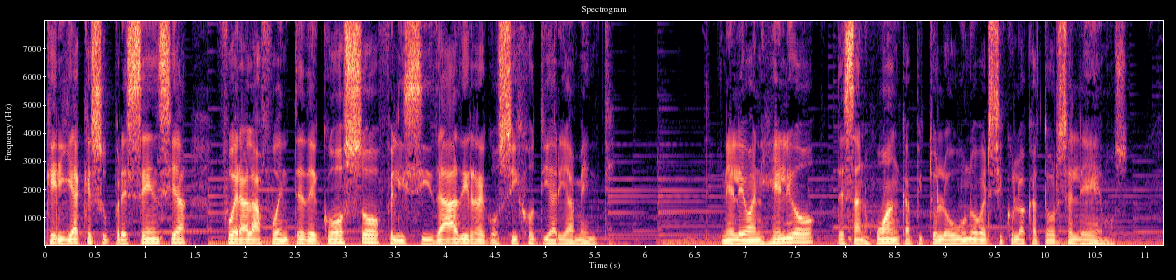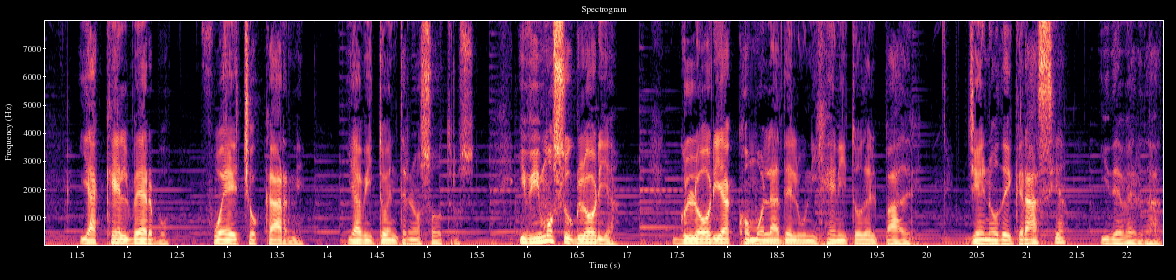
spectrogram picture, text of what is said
quería que su presencia fuera la fuente de gozo, felicidad y regocijo diariamente. En el Evangelio de San Juan capítulo 1 versículo 14 leemos, Y aquel verbo fue hecho carne y habitó entre nosotros, y vimos su gloria, gloria como la del unigénito del Padre, lleno de gracia y de verdad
